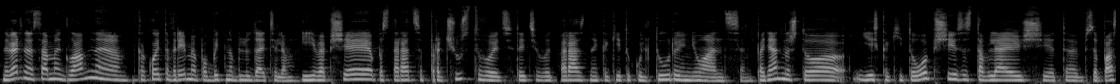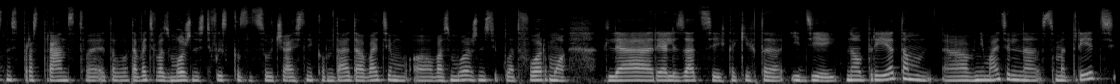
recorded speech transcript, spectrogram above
Наверное, самое главное — какое-то время побыть наблюдателем и вообще постараться прочувствовать вот эти вот разные какие-то культуры и нюансы. Понятно, что есть какие-то общие составляющие, это безопасность пространства, это давать возможность высказаться участникам, да, давать им э, возможность и платформу для реализации их каких-то идей. Но при этом внимательно смотреть,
